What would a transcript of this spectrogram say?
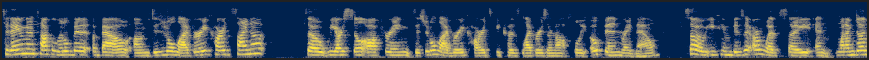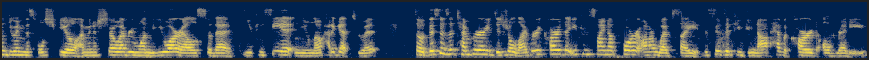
Today I'm going to talk a little bit about um, digital library card sign up. So we are still offering digital library cards because libraries are not fully open right now. So you can visit our website and when I'm done doing this whole spiel, I'm gonna show everyone the URLs so that you can see it and you'll know how to get to it. So this is a temporary digital library card that you can sign up for on our website. This is if you do not have a card already.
